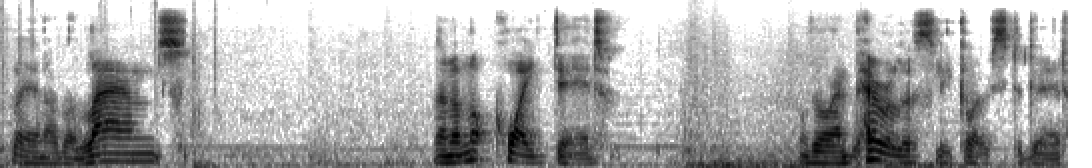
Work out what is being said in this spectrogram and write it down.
Play another land. Then I'm not quite dead. Although I'm perilously close to dead.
